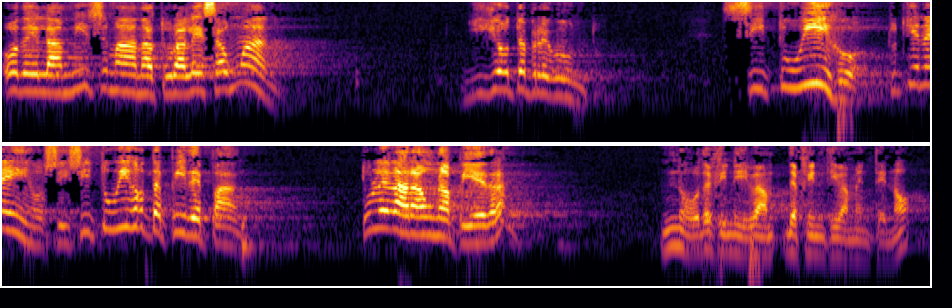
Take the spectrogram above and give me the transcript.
o de la misma naturaleza humana. Y yo te pregunto, si tu hijo, tú tienes hijos, si tu hijo te pide pan, ¿tú le darás una piedra? No, definitivamente no.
